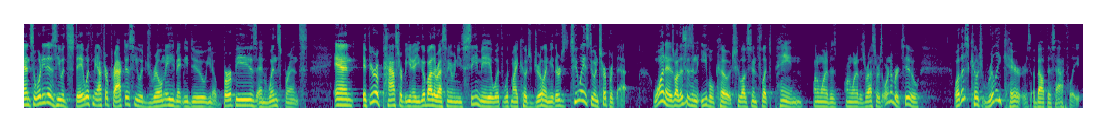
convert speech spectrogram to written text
And so what he did is he would stay with me after practice. He would drill me. He'd make me do, you know, burpees and wind sprints. And if you're a passer, but you know, you go by the wrestling room and you see me with, with my coach drilling me, there's two ways to interpret that. One is, well, this is an evil coach who loves to inflict pain on one of his, on one of his wrestlers. Or number two, well, this coach really cares about this athlete.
